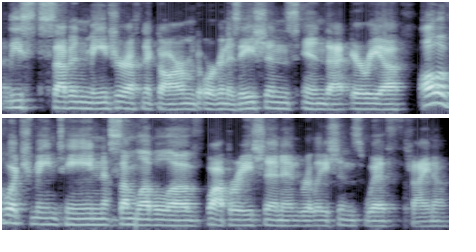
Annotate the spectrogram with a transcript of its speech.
at least seven major ethnic armed organizations in that area, all of which maintain some level of cooperation and relations with China.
